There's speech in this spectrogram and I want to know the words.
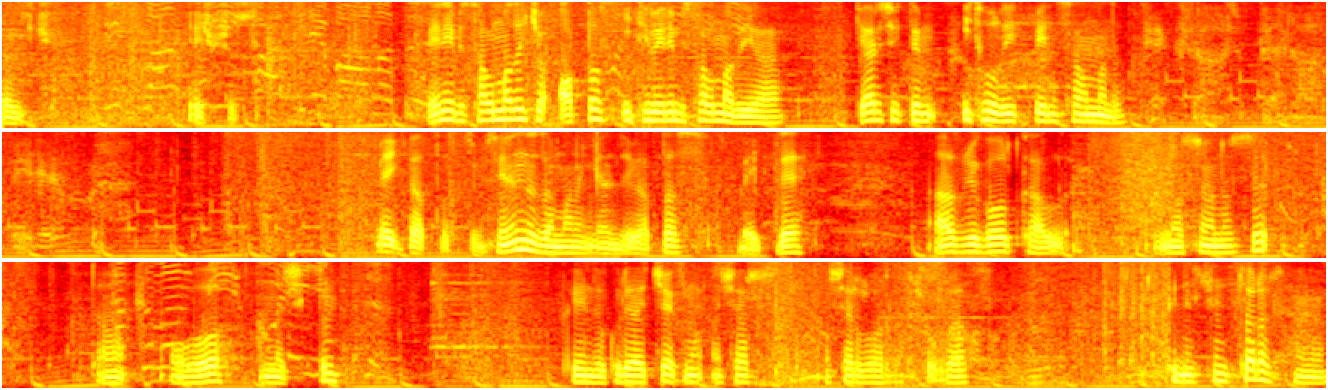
Öldük. Geçmiş olsun. Beni bir salmadı ki Atlas iti beni bir salmadı ya. Gerçekten it oldu it beni salmadı. Bekle Atlas'cığım. Senin de zamanın gelecek Atlas. Bekle. Az bir gold kaldı. Bundan sonrası tamam. Oh bununla çıktım. Clint de kuleyi açacak mı? Açar. Açar bu arada. Çok rahat. Clint şunu tutar? Hemen.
